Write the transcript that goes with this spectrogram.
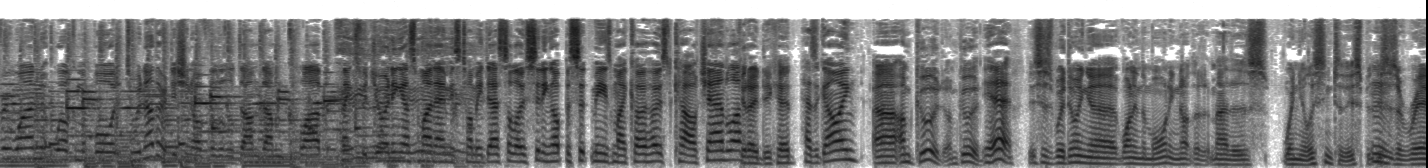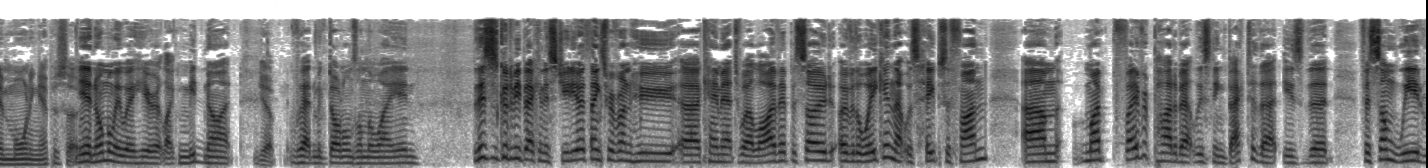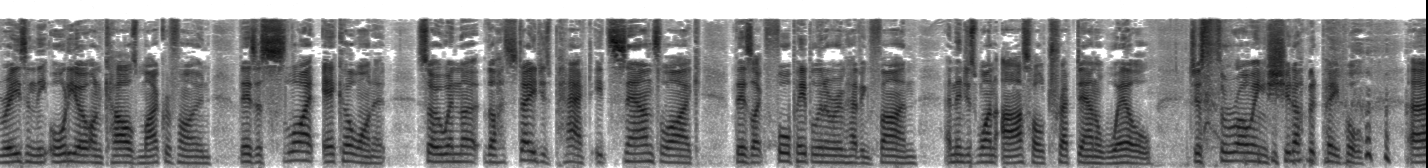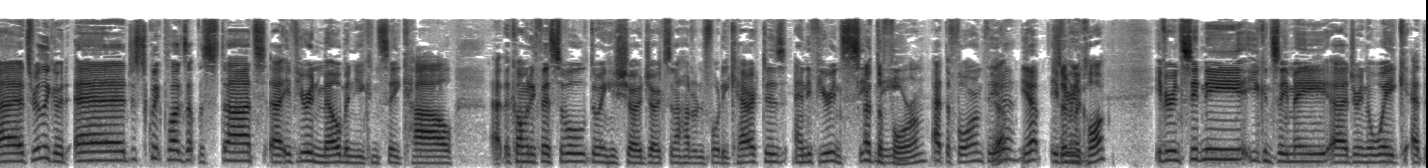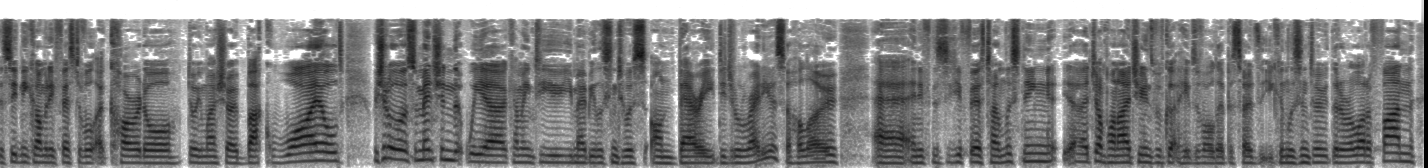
everyone. Welcome aboard to another edition of the Little Dum Dum Club. Thanks for joining us. My name is Tommy Dassalo. Sitting opposite me is my co-host Karl Chandler. G'day, dickhead. How's it going? Uh, I'm good. I'm good. Yeah. This is we're doing a one in the morning. Not that it matters when you're listening to this, but this is a rare morning episode. Yeah, normally we're here at like midnight. Yep. We've had McDonald's on the way in. This is good to be back in the studio. Thanks for everyone who uh, came out to our live episode over the weekend. That was heaps of fun. Um, my favourite part about listening back to that is that for some weird reason, the audio on Karl's microphone, there's a slight echo on it. So when the, the stage is packed, it sounds like there's like four people in a room having fun and then just one asshole trapped down a well just throwing shit up at people. Uh, it's really good. Uh, just quick plugs up the start. Uh, if you're in Melbourne, you can see Karl at the Comedy Festival doing his show Jokes in 140 Characters. And if you're in Sydney... At the Forum. At the Forum Theatre, Yep. yep. If Seven you're in- o'clock? if you're in Sydney, you can see me uh, during the week at the Sydney Comedy Festival at Corridor doing my show Buck Wild. We should also mention that we are coming to you. You may be listening to us on Barry Digital Radio, so hello. Uh, and if this is your first time listening, uh, jump on iTunes. We've got heaps of old episodes that you can listen to that are a lot of fun.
